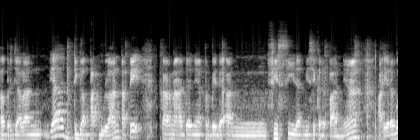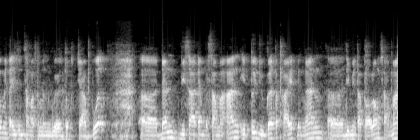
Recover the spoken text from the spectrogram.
uh, berjalan ya 3-4 bulan tapi karena adanya perbedaan visi dan misi ke depannya akhirnya gue minta izin sama temen gue untuk cabut. Uh, dan di saat yang bersamaan itu juga terkait dengan uh, diminta tolong sama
